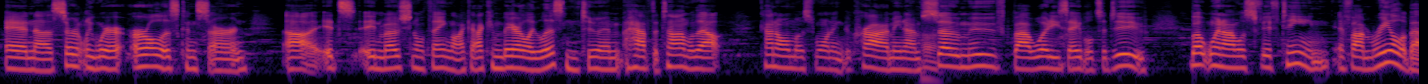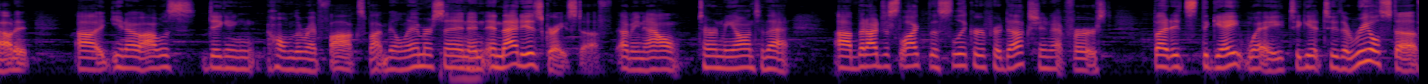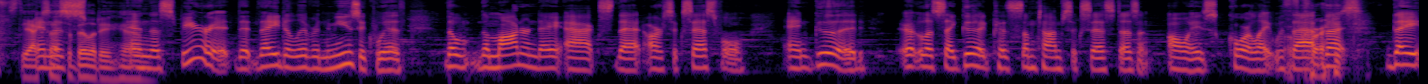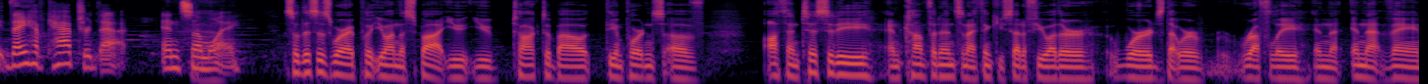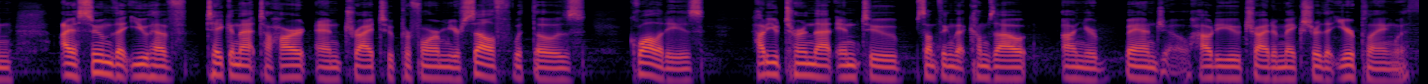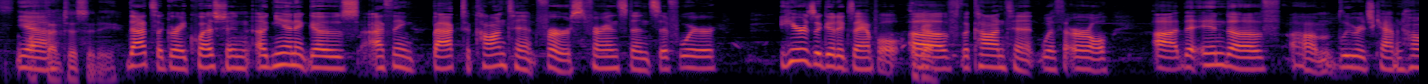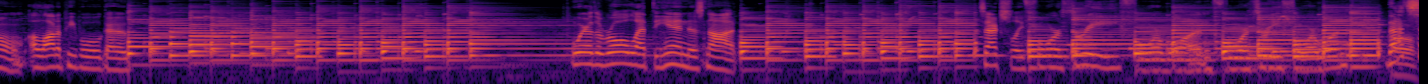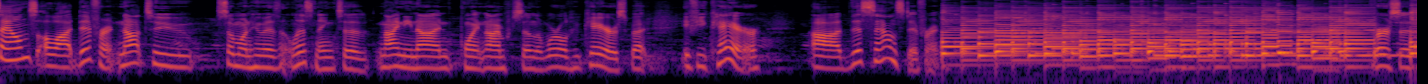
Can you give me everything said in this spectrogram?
And uh, certainly where Earl is concerned, uh, it's an emotional thing. Like I can barely listen to him half the time without kind of almost wanting to cry. I mean, I'm so moved by what he's able to do. But when I was 15, if I'm real about it, uh, you know, I was digging Home of the Red Fox by Bill Emerson, and, and that is great stuff. I mean, Al turned me on to that. Uh, but I just liked the slicker production at first. But it's the gateway to get to the real stuff. the and s- accessibility, yeah. And the spirit that they deliver the music with. The, the modern day acts that are successful and good, uh, let's say good, because sometimes success doesn't always correlate with that. course. But they, they have captured that in some way. So this is where I put you on the spot. You you talked about the importance of authenticity and confidence, and I think you said a few other words that were roughly in that in that vein. I assume that you have taken that to heart and try to perform yourself with those qualities. How do you turn that into something that comes out on your banjo? How do you try to make sure that you're playing with Yeah. authenticity? That's a great question. Again, it goes, I think, back to content first. For instance, if we're here's a good example of the content with Earl. Uh, the end of um, Blue Ridge Cabin Home, a lot of people will go where the roll at the end is not. It's actually four three four one four three four one. That Oh. sounds a lot different. Not to someone who isn't listening to ninety nine point nine percent of the world who cares, but if you care, uh, this sounds different. Versus.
